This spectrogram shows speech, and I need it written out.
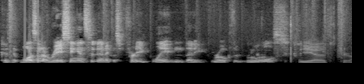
because it wasn't a racing incident. It was pretty blatant that he broke the rules. Yeah, that's true.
